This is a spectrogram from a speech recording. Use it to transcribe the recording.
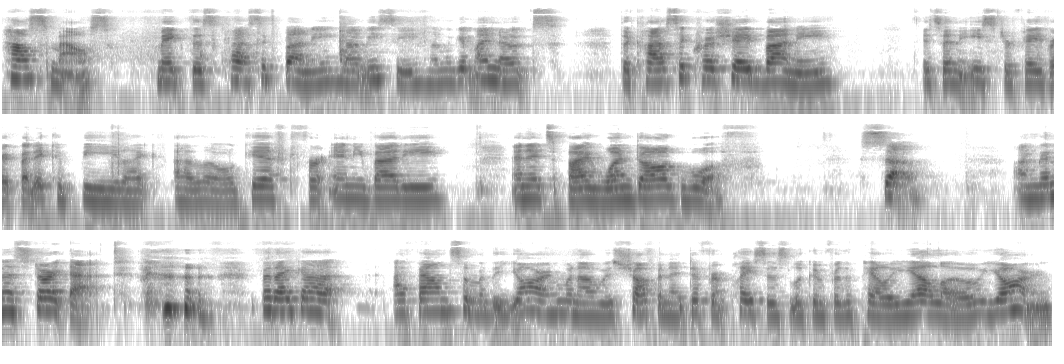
House Mouse make this classic bunny. Let me see. Let me get my notes. The classic crochet bunny. It's an Easter favorite, but it could be like a little gift for anybody. And it's by One Dog Woof. So, I'm going to start that. but I got I found some of the yarn when I was shopping at different places looking for the pale yellow yarn.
